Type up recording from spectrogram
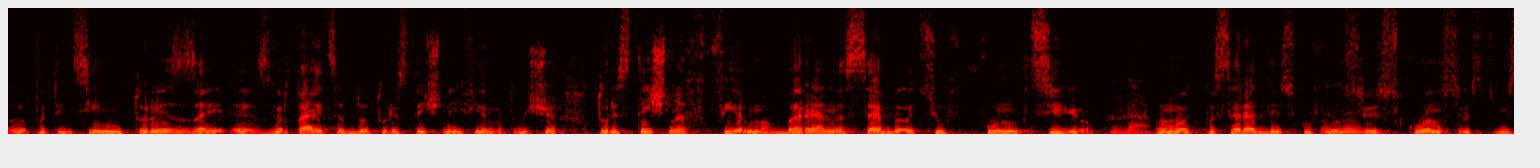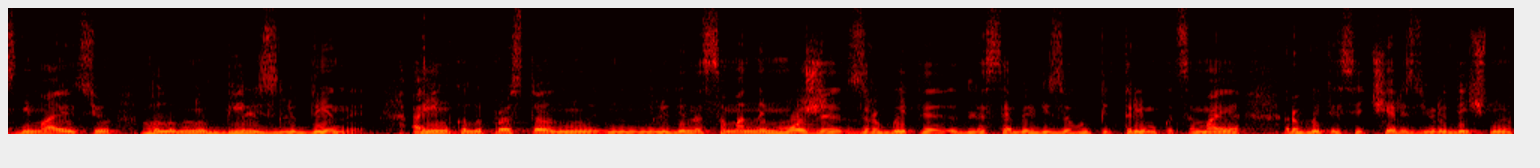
е, потенційний турист е, звертається до туристичної фірми, тому що туристична фірма бере на себе цю функцію. Да. От, посередницьку функцію з консульством, знімає цю головну біль з людини. А інколи просто ну, людина сама не може зробити для себе візову підтримку. Це має робитися через юридичну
